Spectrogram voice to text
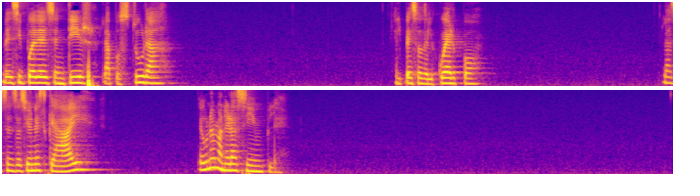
Ve si puedes sentir la postura, el peso del cuerpo, las sensaciones que hay de una manera simple. Y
